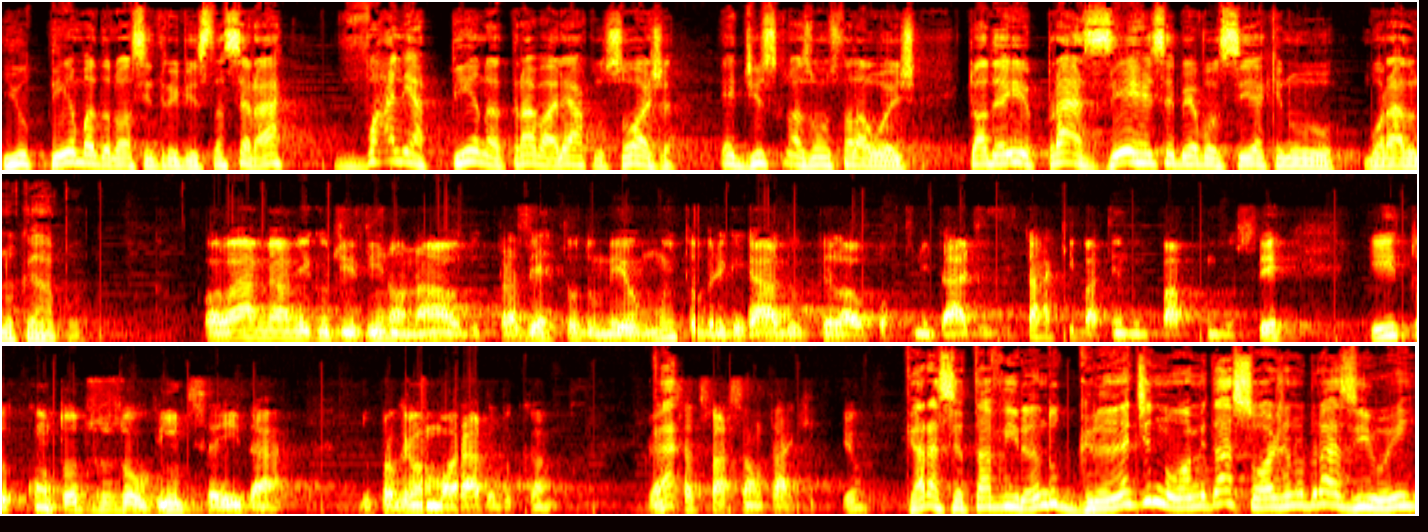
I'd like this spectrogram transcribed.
e o tema da nossa entrevista será: Vale a pena trabalhar com soja? É disso que nós vamos falar hoje. Claudeir, prazer receber você aqui no Morado no Campo. Olá, meu amigo Divino Ronaldo, prazer todo meu. Muito obrigado pela oportunidade de estar aqui batendo um papo com você e com todos os ouvintes aí da, do programa Morada do Campo. Grande Cara, satisfação estar aqui, viu? Cara, você está virando o grande nome da soja no Brasil, hein?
